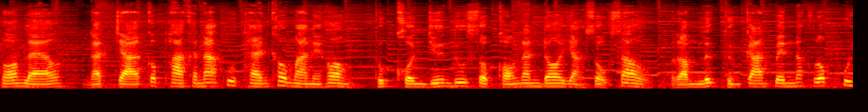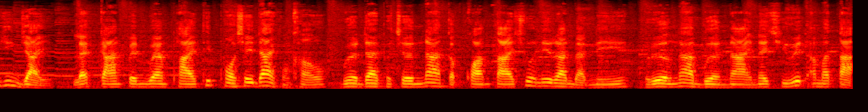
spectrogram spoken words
พร้อมแล้ว นัดจาก็พาคณะผู้แทนเข้ามาในห้องทุกคนยืนดูศพของนันดอร์อย่างโศกเศร้ารำลึกถึงการเป็นนักรบผู้ยิ่งใหญ่ และการเป็นแวมไพร์ที่พอใช้ได้ของเขา เมื่อได้เผชิญหน้ากับความตายชั่วนิรันดร์แบบนี้ เรื่องน่าเบื่อหน่ายในชีวิตอมตะ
